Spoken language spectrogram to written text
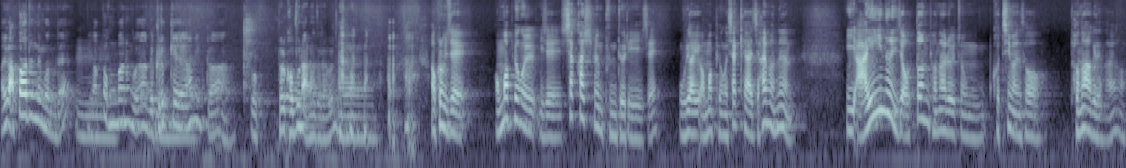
아, 이거 아빠가 듣는 건데? 음. 아빠 공부하는 거야. 근데 그렇게 하니까 또별 거부는 안 하더라고요. 어. 아 그럼 이제 엄마평을 이제 시작하시는 분들이 이제 우리 아이 엄마평을 시작해야지 하면은 이 아이는 이제 어떤 변화를 좀 거치면서 변화하게 되나요?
